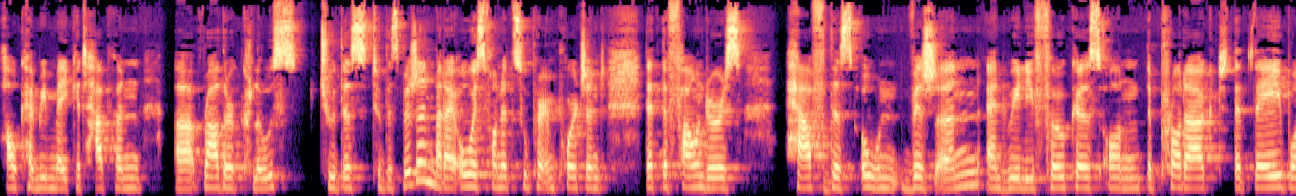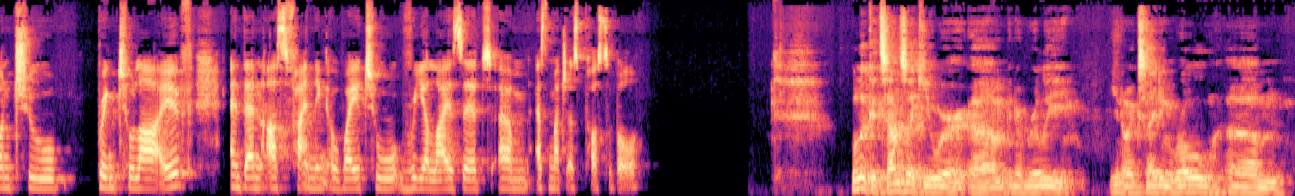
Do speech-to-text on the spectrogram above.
how can we make it happen uh, rather close to this to this vision but i always found it super important that the founders have this own vision and really focus on the product that they want to bring to life and then us finding a way to realize it um, as much as possible. Well look it sounds like you were um, in a really you know exciting role um,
